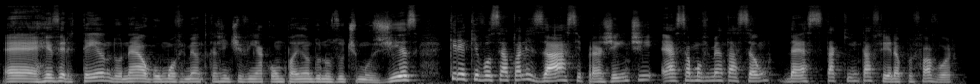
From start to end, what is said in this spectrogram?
é, revertendo né, algum movimento que a gente vinha acompanhando nos últimos dias. Queria que você atualizasse para a gente essa movimentação desta quinta-feira, por favor.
